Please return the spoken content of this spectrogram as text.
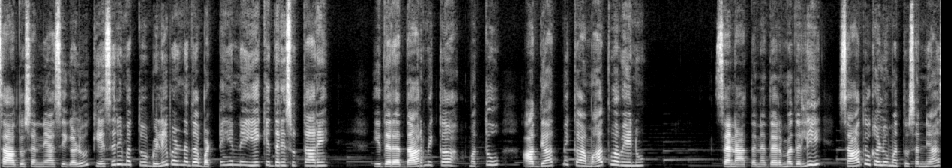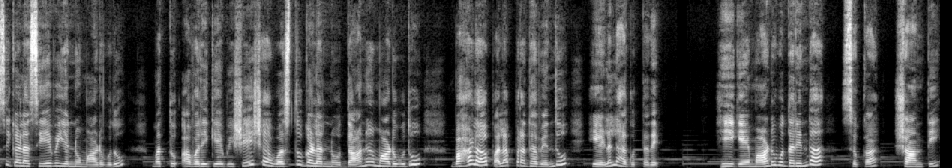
ಸಾಧು ಸನ್ಯಾಸಿಗಳು ಕೇಸರಿ ಮತ್ತು ಬಿಳಿ ಬಣ್ಣದ ಬಟ್ಟೆಯನ್ನೇ ಏಕೆ ಧರಿಸುತ್ತಾರೆ? ಇದರ ಧಾರ್ಮಿಕ ಮತ್ತು ಆಧ್ಯಾತ್ಮಿಕ ಮಹತ್ವವೇನು? ಸನಾತನ ಧರ್ಮದಲ್ಲಿ ಸಾಧುಗಳು ಮತ್ತು ಸನ್ಯಾಸಿಗಳ ಸೇವೆಯನ್ನು ಮಾಡುವುದು ಮತ್ತು ಅವರಿಗೆ ವಿಶೇಷ ವಸ್ತುಗಳನ್ನು ದಾನ ಮಾಡುವುದು ಬಹಳ ಫಲಪ್ರದವೆಂದು ಹೇಳಲಾಗುತ್ತದೆ. ಹೀಗೆ ಮಾಡುವುದರಿಂದ ಸುಖ, ಶಾಂತಿ,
